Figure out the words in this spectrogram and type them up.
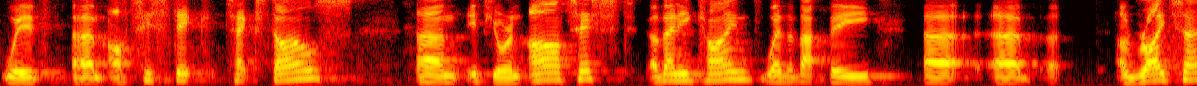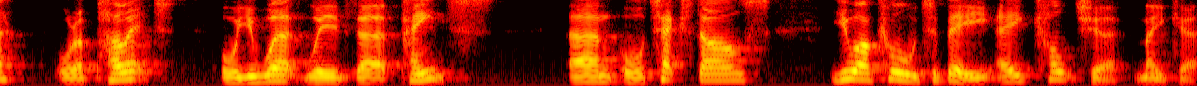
with um, artistic textiles, um, if you're an artist of any kind, whether that be uh, a writer or a poet, or you work with uh, paints um, or textiles, you are called to be a culture maker,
